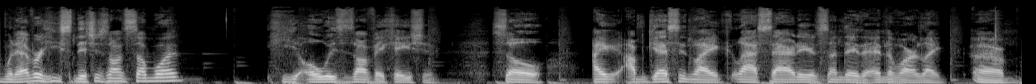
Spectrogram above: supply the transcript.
whenever he snitches on someone, he always is on vacation. So, I, I'm guessing like last Saturday and Sunday, the end of our like um,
